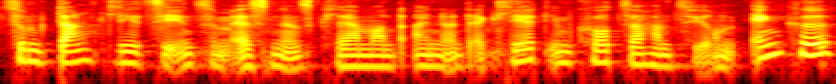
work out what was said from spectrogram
Zum Dank lädt sie ihn zum Essen ins Claremont ein und erklärt ihm kurzerhand zu ihrem Enkel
